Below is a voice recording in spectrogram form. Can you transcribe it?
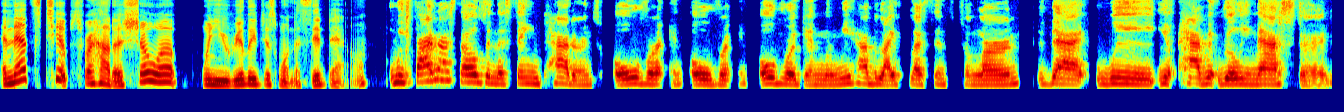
and that's tips for how to show up when you really just want to sit down we find ourselves in the same patterns over and over and over again when we have life lessons to learn that we you know, haven't really mastered.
